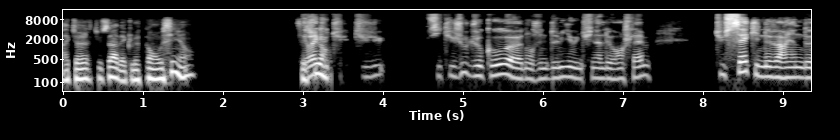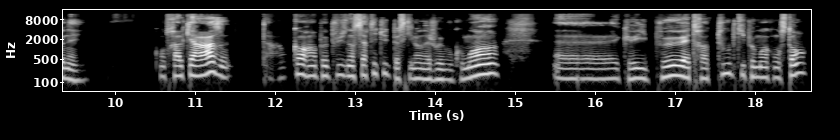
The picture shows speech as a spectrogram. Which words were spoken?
acquérir tout ça avec le temps aussi. Hein. C'est vrai que tu, si tu joues Joko euh, dans une demi ou une finale de Grand Chelem, tu sais qu'il ne va rien te donner. Contre Alcaraz, tu as encore un peu plus d'incertitude parce qu'il en a joué beaucoup moins, euh, qu'il peut être un tout petit peu moins constant.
